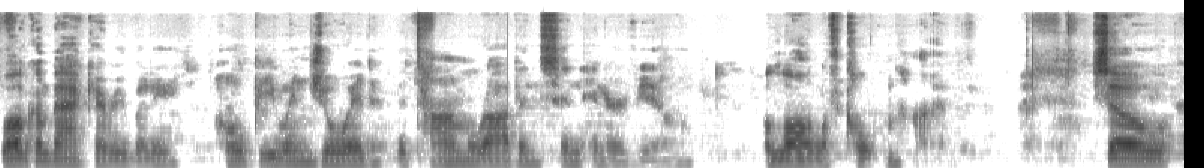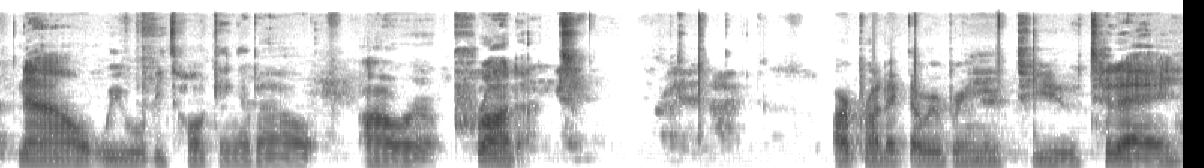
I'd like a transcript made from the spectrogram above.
Welcome back, everybody. Hope you enjoyed the Tom Robinson interview along with Colton Heim. So now we will be talking about our product. Our product that we're bringing to you today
